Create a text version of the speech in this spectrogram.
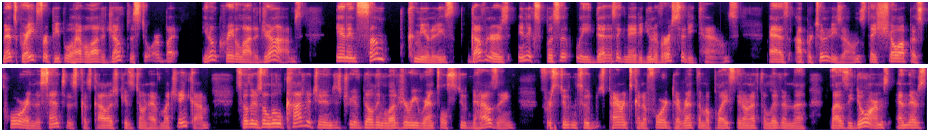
that's great for people who have a lot of junk to store, but you don't create a lot of jobs. And in some communities, governors inexplicitly designated university towns as opportunity zones. They show up as poor in the census because college kids don't have much income. So there's a little cottage industry of building luxury rental student housing for students whose parents can afford to rent them a place. They don't have to live in the lousy dorms. And there's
